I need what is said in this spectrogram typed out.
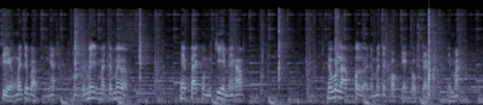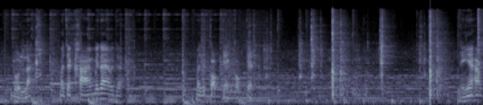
เสียงมันจะแบบอย่างเงี้ย จะไม่มันจะไม่แบบไม่แป๊กเหมือนเมื่อกี้เห็นไหมครับ แล้วเวลาเปิดเนี่ยมันจะกรอบแกรกรอบแกรกเห็นไหมหล่นละ มันจะค้างไม่ได้ มันจะ มันจะกรอบแกรกรอบแกรกอย่างเงี้ยครับ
